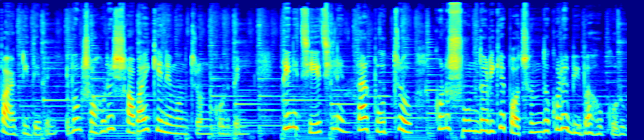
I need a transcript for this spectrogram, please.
পার্টি দেবেন এবং শহরের সবাইকে নিমন্ত্রণ করবেন। তিনি চেয়েছিলেন তার পুত্র কোনো সুন্দরীকে পছন্দ করে বিবাহ করুক।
